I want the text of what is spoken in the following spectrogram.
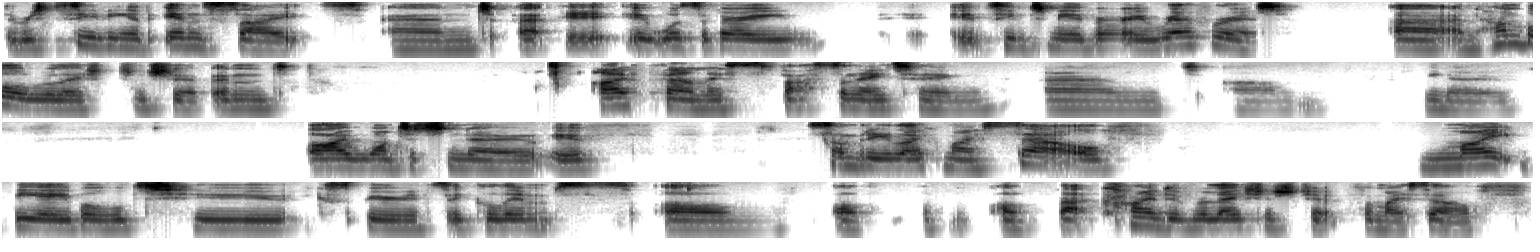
the receiving of insights, and uh, it, it, was a very it seemed to me a very reverent uh, and humble relationship, and I found this fascinating, and um, you know, I wanted to know if somebody like myself might be able to experience a glimpse of, of, of, that kind of relationship for myself.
